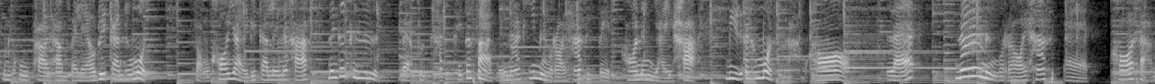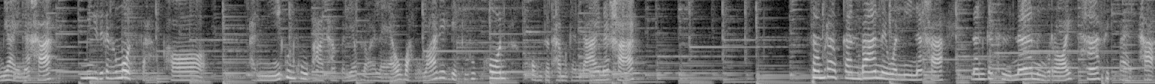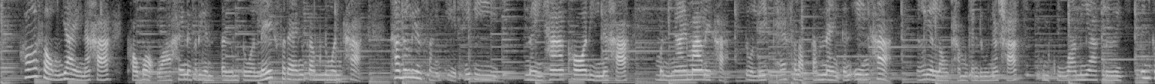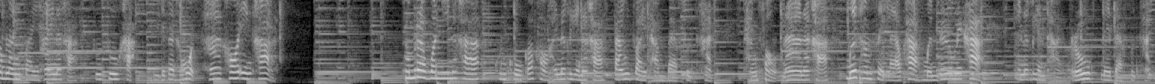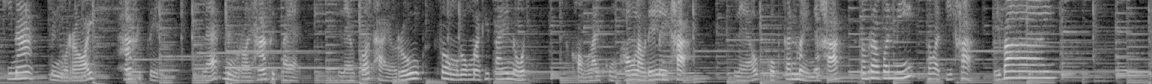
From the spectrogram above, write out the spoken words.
คุณครูพาทำไปแล้วด้วยกันทั้งหมด 2 ข้อใหญ่ด้วยกันเลยนะคะ นั่นก็คือแบบฝึกหัดคณิตศาสตร์ในหน้าที่ 157 ข้อหนึ่งใหญ่ค่ะ มีอยู่ด้วยกันทั้งหมด 3 ข้อ และหน้า 158 ข้อ 3 ใหญ่นะคะ มีอยู่ด้วยกันทั้งหมด 3 ข้อ อันนี้คุณครูพาทำไปเรียบร้อยแล้ว หวังว่าเด็กๆทุกๆ คนคงจะทำกันได้นะคะ สำหรับการบ้านในวันนี้นะคะ นั่นก็คือหน้า 158 ค่ะ ข้อ 2 ใหญ่นะคะ เขาบอกว่าให้นักเรียนเติมตัวเลขแสดงจำนวนค่ะ ถ้านักเรียนสังเกตให้ดีใน 5 ข้อนี้นะคะ มันง่ายมากเลยค่ะ ตัวเลขแค่สลับตำแหน่งกันเองค่ะ นักเรียนลองทำกันดูนะคะ คุณครูว่าไม่ยากเลย เป็นกำลังใจให้นะคะ สู้ๆค่ะ มีด้วยกันทั้งหมด 5 ข้อเองค่ะสำหรับวันนี้นะคะ คุณครูก็ขอให้นักเรียนนะคะ ตั้งใจทำแบบฝึกหัด ทั้งสองหน้านะคะ เมื่อทำเสร็จแล้วค่ะ เหมือนเดิมเลยค่ะ ให้นักเรียนถ่ายรูปในแบบฝึกหัดที่หน้า 157 และ 158 แล้วก็ถ่ายรูปส่งลงมาที่ใต้โน้ตของไลน์กลุ่มห้องเราได้เลยค่ะ แล้วพบกันใหม่นะคะสำหรับวันนี้ สวัสดีค่ะ บ๊ายบาย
